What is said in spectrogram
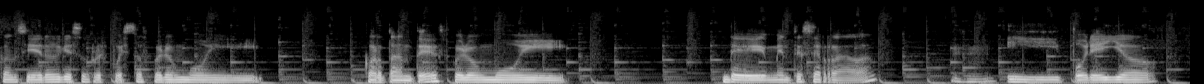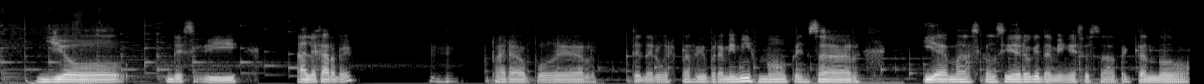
Considero que sus respuestas fueron muy cortantes, fueron muy de mente cerrada. Y por ello yo decidí alejarme para poder tener un espacio para mí mismo, pensar y además considero que también eso está afectando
